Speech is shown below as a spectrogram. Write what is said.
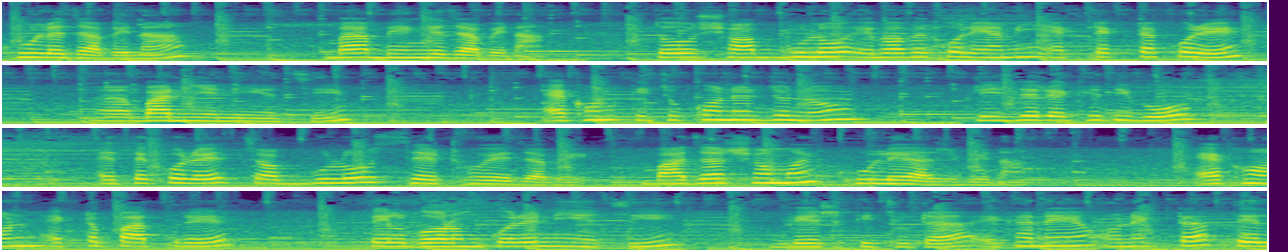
খুলে যাবে না বা ভেঙে যাবে না। তো সবগুলো এভাবে করে আমি একটা একটা করে বানিয়ে নিয়েছি। এখন কিছুক্ষণের জন্য ফ্রিজে রেখে দিব। এতে করে চপগুলো সেট হয়ে যাবে। বাজার সময় খুলে আসবে না। এখন একটা পাত্রে তেল গরম করে নিয়েছি বেশ কিছুটা। এখানে অনেকটা তেল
